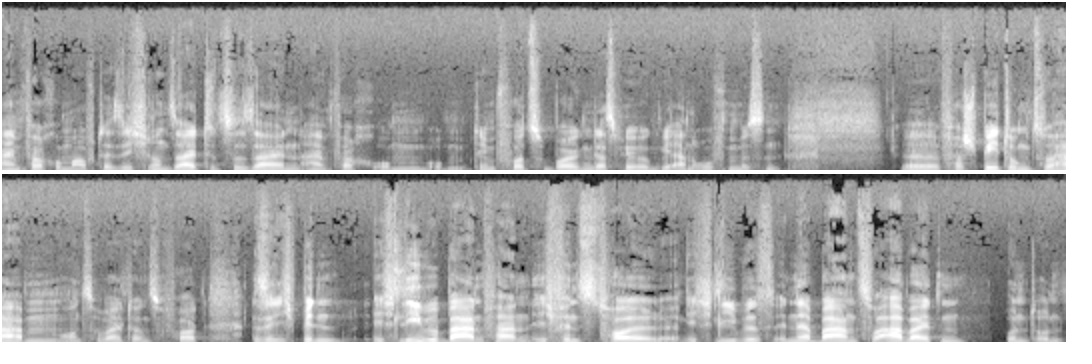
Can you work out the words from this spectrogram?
einfach um auf der sicheren Seite zu sein, einfach um, um dem vorzubeugen, dass wir irgendwie anrufen müssen, äh, Verspätung zu haben und so weiter und so fort. Also ich bin, ich liebe Bahnfahren, ich finde es toll, ich liebe es in der Bahn zu arbeiten und, und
